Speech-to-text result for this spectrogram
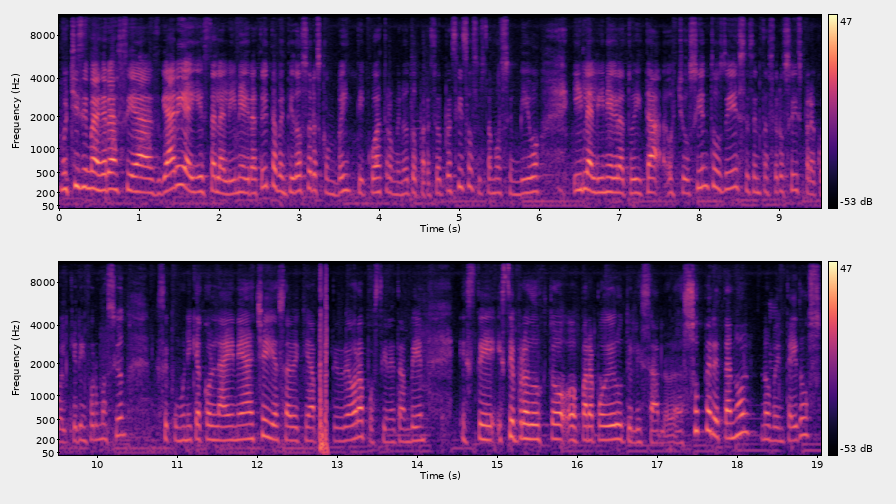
Muchísimas gracias, Gary. Ahí está la línea gratuita, 22 horas con 24 minutos para ser precisos. Estamos en vivo. Y la línea gratuita 810-6006 para cualquier información. Se comunica con la NH ya sabe que a partir de ahora pues tiene también este, este producto oh, para poder utilizarlo. La Super Etanol 92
